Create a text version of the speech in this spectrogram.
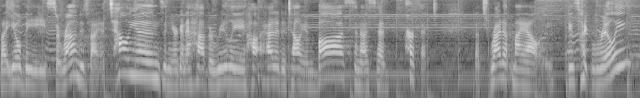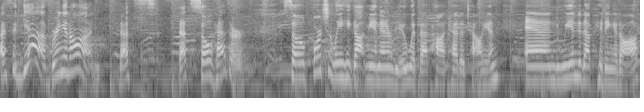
but you'll be surrounded by Italians and you're going to have a really hot headed Italian boss. And I said, Perfect. That's right up my alley. He's like, Really? I said, Yeah, bring it on. That's, that's so Heather. So fortunately, he got me an interview with that hothead Italian, and we ended up hitting it off.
